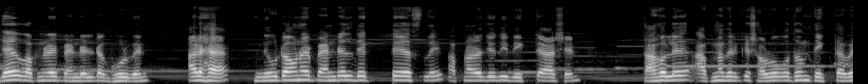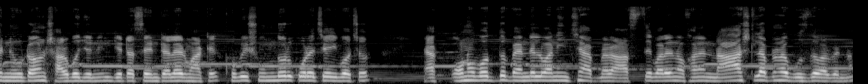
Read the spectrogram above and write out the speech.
যাই হোক, আপনারা এই প্যান্ডেলটা ঘুরবেন। আর হ্যাঁ নিউ টাউনের প্যান্ডেল দেখতে আসলে আপনারা যদি দেখতে আসেন, তাহলে আপনাদেরকে সর্বপ্রথম দেখতে হবে নিউ টাউন সার্বজনীন, যেটা সেন্ট্রালের মাঠে। খুবই সুন্দর করেছে এই বছর। এক অনবদ্য প্যান্ডেল বানিয়েছে, আপনারা আসতে পারেন ওখানে। না আসলে আপনারা বুঝতে পারবেন না।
